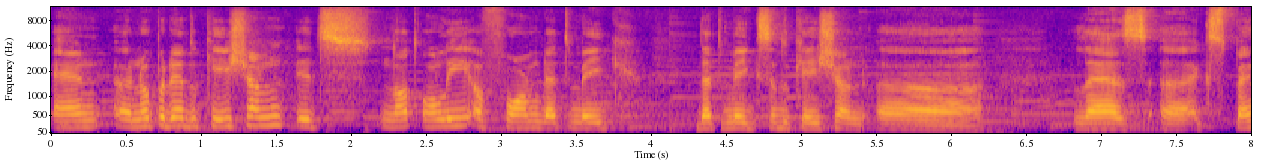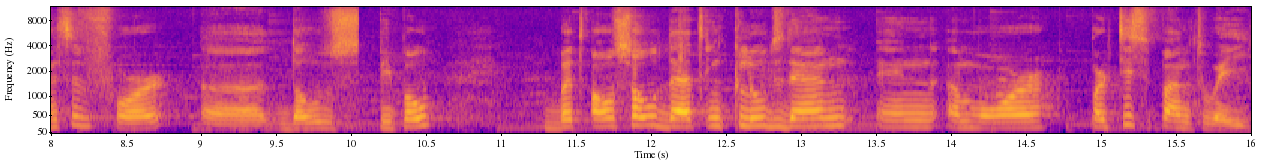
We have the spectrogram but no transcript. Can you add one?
And an open education it's not only a form that make that makes education uh, less uh, expensive for uh, those people but also that includes them in a more participant way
